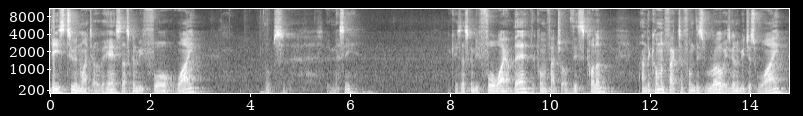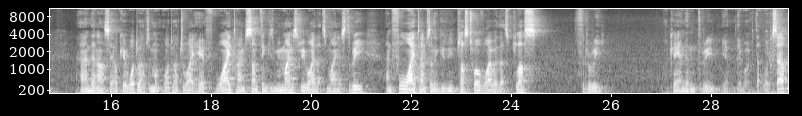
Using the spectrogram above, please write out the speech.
these two and write it over here. So that's going to be 4y. Oops, it's a bit messy. Okay, so that's going to be 4y up there, the common factor of this column. And the common factor from this row is going to be just y. And then I'll say, okay, what do I have to what do I have to write here? y times something gives me minus 3y, that's minus 3. And 4y times something gives me plus 12y, where that's plus 3. Okay, and then 3, yeah, they work, that works out.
